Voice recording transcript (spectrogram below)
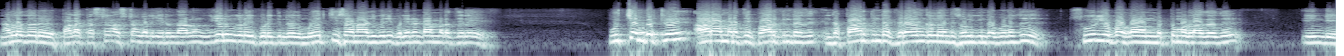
நல்லதொரு பல கஷ்ட நஷ்டங்கள் இருந்தாலும் உயர்வுகளை கொடுக்கின்றது. முயற்சி சனாதிபதி பன்னிரெண்டாம் இடத்திலே உச்சம் பெற்று ஆறாம் இடத்தை பார்க்கின்றது. இந்த பார்க்கின்ற கிரகங்கள் என்று சொல்கின்ற பொழுது சூரிய பகவான் மட்டுமல்லாதது இங்கே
